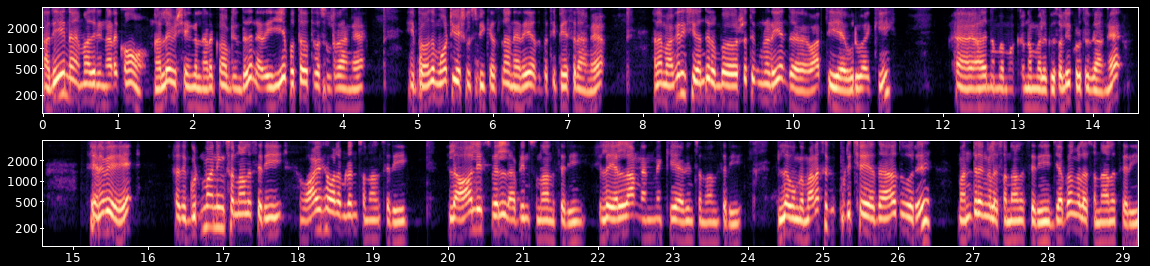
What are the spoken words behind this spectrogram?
அதே மாதிரி நடக்கும் நல்ல விஷயங்கள் நடக்கும் அப்படின்றத நிறைய புத்தகத்தில் சொல்கிறாங்க இப்போ வந்து மோட்டிவேஷனல் ஸ்பீக்கர்ஸ்லாம் நிறைய அதை பற்றி பேசுகிறாங்க ஆனால் மகரிஷி வந்து ரொம்ப வருஷத்துக்கு முன்னாடியே இந்த வார்த்தையை உருவாக்கி அது நம்ம மக்க நம்மளுக்கு சொல்லி கொடுத்துருக்காங்க. எனவே அது குட் மார்னிங் சொன்னாலும் சரி வாழ்க வளமுடன் சொன்னாலும் சரி இல்லை ஆல் இஸ் வெல் அப்படின்னு சொன்னாலும் சரி இல்லை எல்லாம் நன்மைக்கே அப்படின்னு சொன்னாலும் சரி இல்லை உங்கள் மனசுக்கு பிடிச்ச ஏதாவது ஒரு மந்திரங்களை சொன்னாலும் சரி ஜபங்களை சொன்னாலும் சரி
